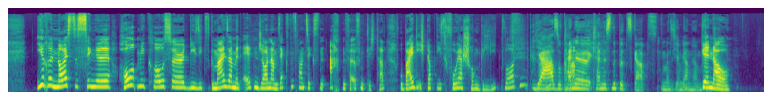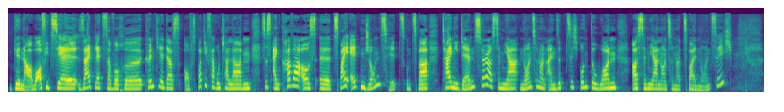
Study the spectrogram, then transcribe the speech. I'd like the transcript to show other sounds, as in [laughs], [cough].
ihre neueste Single Hold Me Closer, die sie gemeinsam mit Elton John am 26.08. veröffentlicht hat. Wobei die, ich glaube, die ist vorher schon geleakt worden. Keine ja, so kleine, kleine Snippets gab es, die man sich irgendwie anhören konnte. Genau. Genau, aber offiziell seit letzter Woche könnt ihr das auf Spotify runterladen. Es ist ein Cover aus äh, zwei Elton Johns Hits und zwar Tiny Dancer aus dem Jahr 1971 und The One aus dem Jahr 1992.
